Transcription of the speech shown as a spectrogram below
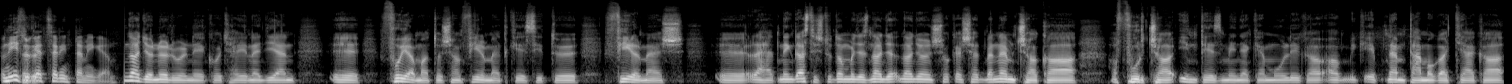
A nézőket szerintem igen. Nagyon örülnék, hogyha én egy ilyen ö, folyamatosan filmet készítő, filmes lehetnék, de azt is tudom, hogy ez nagy, nagyon sok esetben nem csak a, a furcsa intézményeken múlik, a, amik épp nem támogatják a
